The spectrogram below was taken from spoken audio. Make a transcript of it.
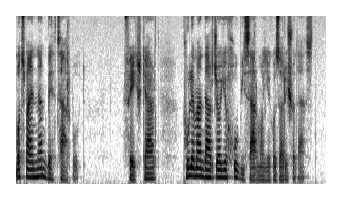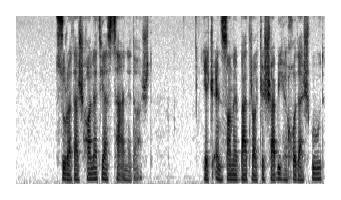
مطمئنا بهتر بود. فکر کرد پول من در جای خوبی سرمایه گذاری شده است. صورتش حالتی از تعنه داشت. یک انسان بد را که شبیه خودش بود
